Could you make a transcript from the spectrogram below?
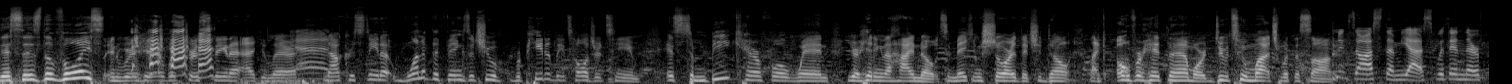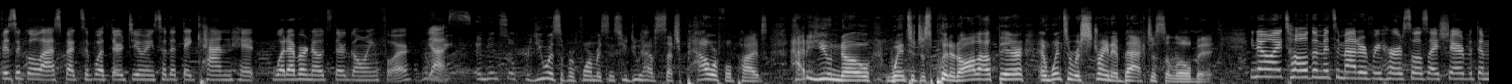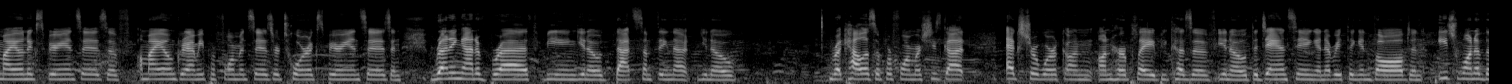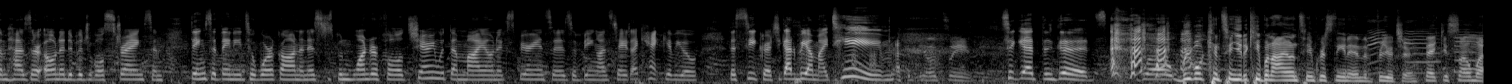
This is The Voice, and we're here with Christina Aguilera. Yes. Now, Christina, one of the things that you have repeatedly told your team is to be careful when you're hitting the high notes and making sure that you don't like overhit them or do too much with the song. exhaust them, yes, within their physical aspects of what they're doing so that they can hit whatever notes they're going for. Yes. And then, so for you as a performer, since you do have such powerful pipes, how do you know when to just put it all out there and when to restrain it back just a little bit? You know, I told them it's a matter of rehearsals. I shared with them my own experiences of uh, my own Grammy performances or tour experiences and running out of breath being, you know, that's something that, you know, Raquel is a performer, she's got extra work on, on her plate because of, you know, the dancing and everything involved. And each one of them has their own individual strengths and things that they need to work on. And it's just been wonderful sharing with them my own experiences of being on stage. I can't give you the secret. You got to be on my team to get the goods. well, we will continue to keep an eye on Team Christina in the future. Thank you so much.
